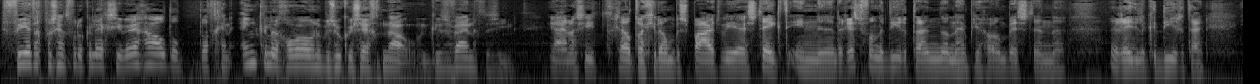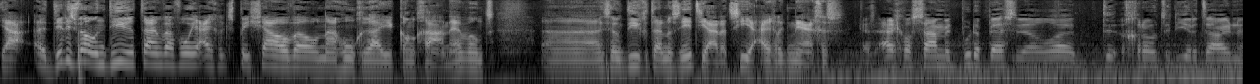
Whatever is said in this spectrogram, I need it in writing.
40% van de collectie weghaalt, dat, dat geen enkele gewone bezoeker zegt, nou, er is weinig te zien. Ja, en als je het geld wat je dan bespaart weer steekt in uh, de rest van de dierentuin, dan heb je gewoon best een, uh, een redelijke dierentuin. Ja, uh, dit is wel een dierentuin waarvoor je eigenlijk speciaal wel naar Hongarije kan gaan. Hè? Want uh, zo'n dierentuin als dit, ja, dat zie je eigenlijk nergens. Ja, het is eigenlijk wel samen met Budapest wel uh, de grote dierentuin uh,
